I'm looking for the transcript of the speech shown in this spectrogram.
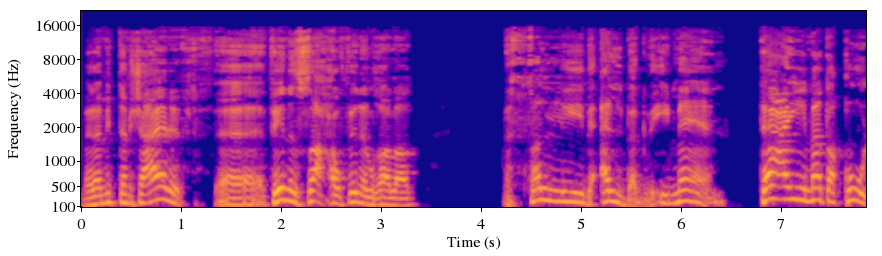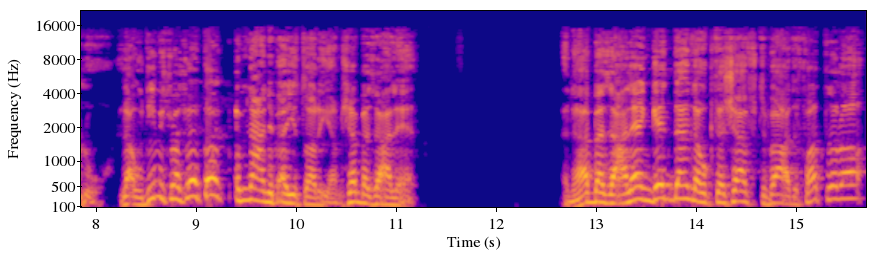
ما دام انت مش عارف آه، فين الصح وفين الغلط. بس صلي بقلبك بإيمان. تعي ما تقوله. لو دي مش مشيتك امنعني بأي طريقة مش هبقى زعلان. أنا هبقى زعلان جدا لو اكتشفت بعد فترة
